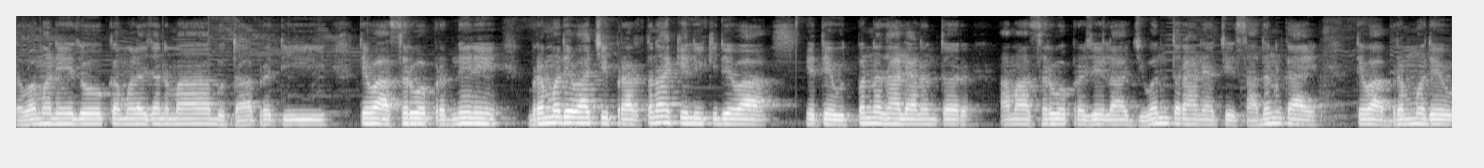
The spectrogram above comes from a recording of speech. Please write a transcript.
तव म्हणे जो कमळ जन्मा भूताप्रती तेव्हा सर्व प्रज्ञेने ब्रह्मदेवाची प्रार्थना केली की देवा येथे उत्पन्न झाल्यानंतर आम्हा सर्व प्रजेला जिवंत राहण्याचे साधन काय? तेव्हा ब्रह्मदेव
